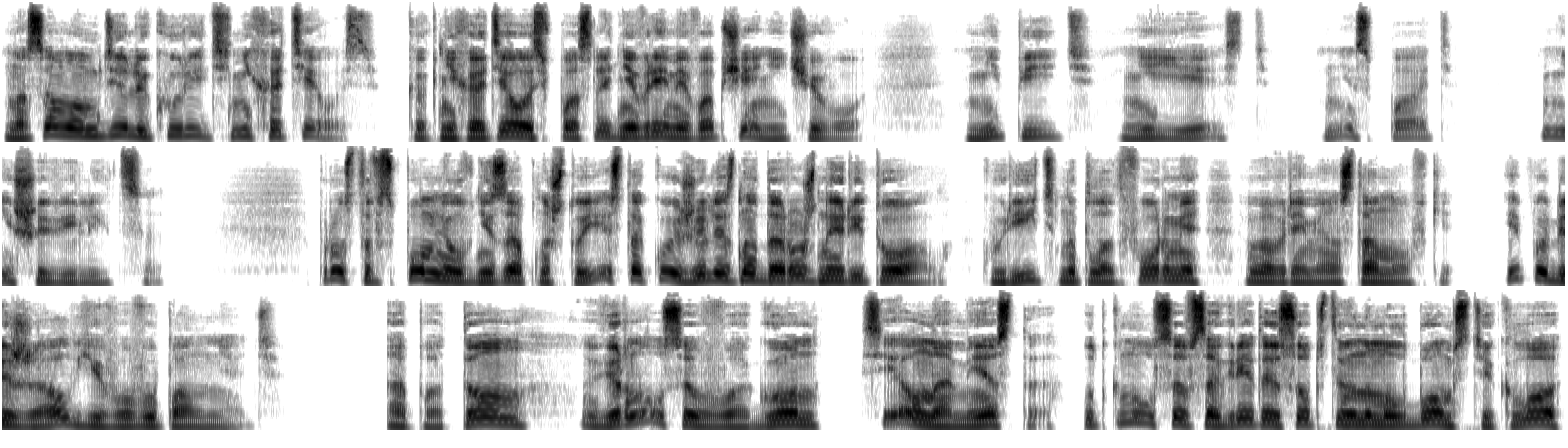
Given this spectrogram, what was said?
На самом деле курить не хотелось, как не хотелось в последнее время вообще ничего. Ни пить, ни есть, ни спать, ни шевелиться. Просто вспомнил внезапно, что есть такой железнодорожный ритуал — курить на платформе во время остановки, и побежал его выполнять. А потом вернулся в вагон, сел на место, уткнулся в согретое собственным лбом стекло,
